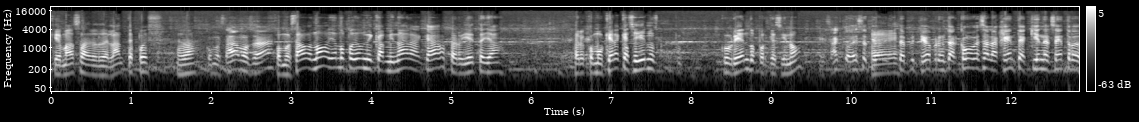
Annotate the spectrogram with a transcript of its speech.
que más adelante, pues, ¿verdad? Como estábamos, ¿verdad? Como estábamos, no, ya no podemos ni caminar acá, pero ya está ya. Pero como quiera que seguirnos cubriendo, porque si no... Exacto, eso te, eh. iba a preguntar, ¿cómo ves a la gente aquí en el centro?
